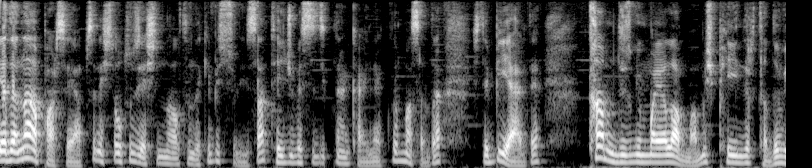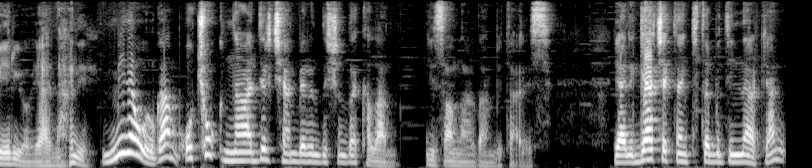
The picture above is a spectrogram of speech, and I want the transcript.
Ya da ne yaparsa yapsın işte 30 yaşının altındaki bir sürü insan tecrübesizlikten kaynaklı masada işte bir yerde tam düzgün mayalanmamış peynir tadı veriyor yani hani. Mine Urgan o çok nadir çemberin dışında kalan insanlardan bir tanesi. Yani gerçekten kitabı dinlerken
